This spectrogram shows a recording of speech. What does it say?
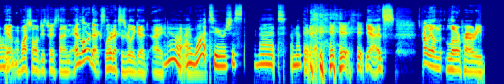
Um, yep, I've watched all of Deep Space Nine and Lower Decks. Lower Decks is really good. I, I know. I Lower want Decks. to. It's just not. I'm not there yet. Yeah, it's it's probably on the lower priority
